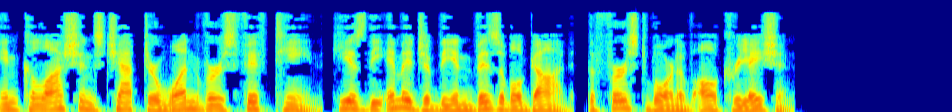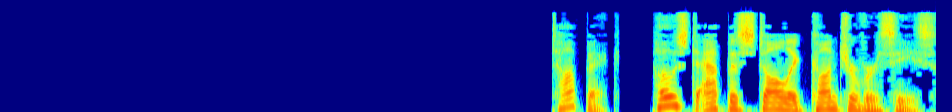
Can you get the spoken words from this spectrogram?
in Colossians chapter 1 verse 15, he is the image of the invisible God, the firstborn of all creation. Topic: Post-apostolic controversies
